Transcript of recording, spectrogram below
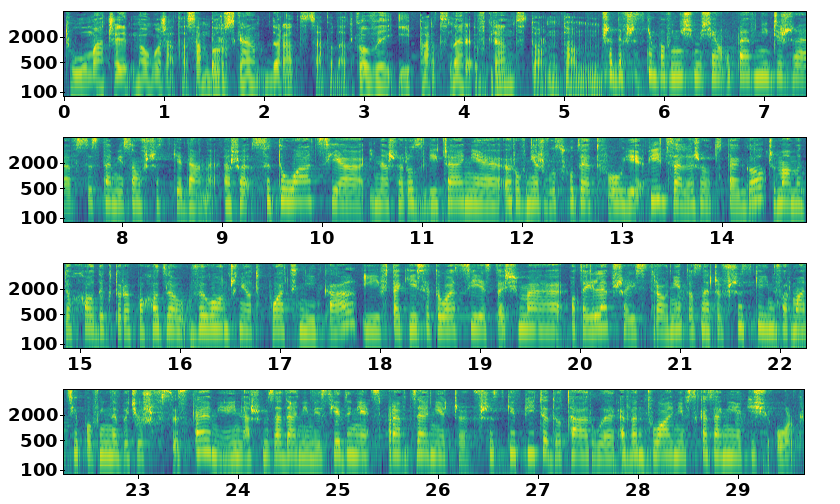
tłumaczy Małgorzata Samborska, doradca podatkowy i partner w Grant Thornton. Przede wszystkim powinniśmy się upewnić, że w systemie są wszystkie dane dane. Nasza sytuacja i nasze rozliczenie również w usłudze Twój PIT zależy od tego, czy mamy dochody, które pochodzą wyłącznie od płatnika i w takiej sytuacji jesteśmy po tej lepszej stronie, to znaczy wszystkie informacje powinny być już w systemie i naszym zadaniem jest jedynie sprawdzenie, czy wszystkie PITy dotarły, ewentualnie wskazanie jakichś ulg.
